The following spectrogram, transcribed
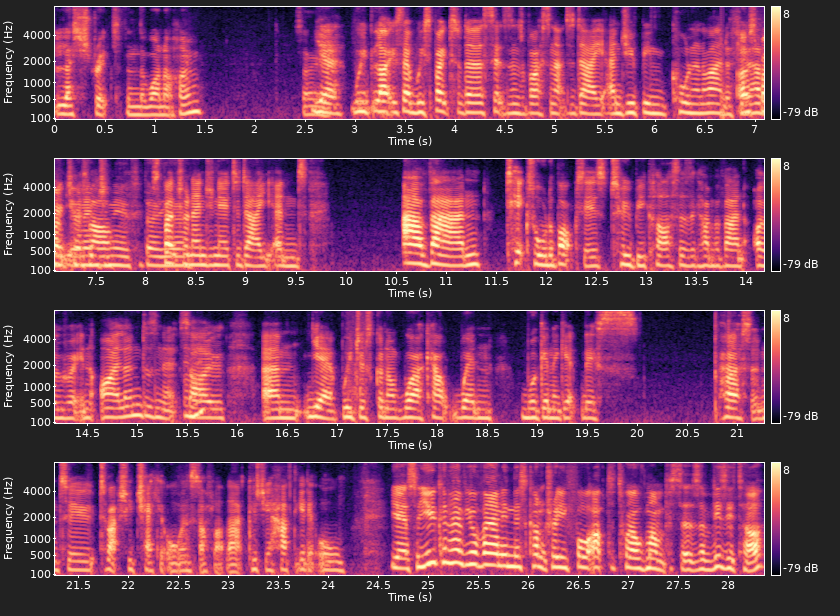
less strict than the one at home. So Yeah, we like I said, we spoke to the Citizens Advice on that today, and you've been calling around a few, I spoke to an well? engineer today. spoke yeah. to an engineer today, and our van ticks all the boxes to be classed as a camper van over in Ireland, doesn't it? Mm-hmm. So, um, yeah, we're just gonna work out when we're gonna get this person to to actually check it all and stuff like that because you have to get it all Yeah, so you can have your van in this country for up to 12 months as a visitor.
